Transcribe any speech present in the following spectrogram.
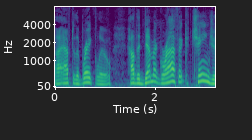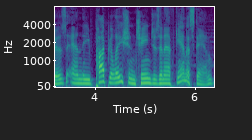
uh, after the break, Lou. How the demographic changes and the population changes in Afghanistan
